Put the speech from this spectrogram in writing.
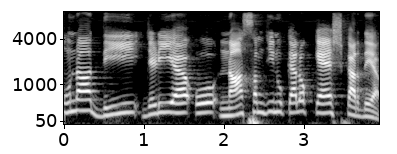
ਉਹਨਾਂ ਦੀ ਜਿਹੜੀ ਆ ਉਹ ਨਾ ਸਮਝੀ ਨੂੰ ਕਹਿ ਲੋ ਕੈਸ਼ ਕਰਦੇ ਆ।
